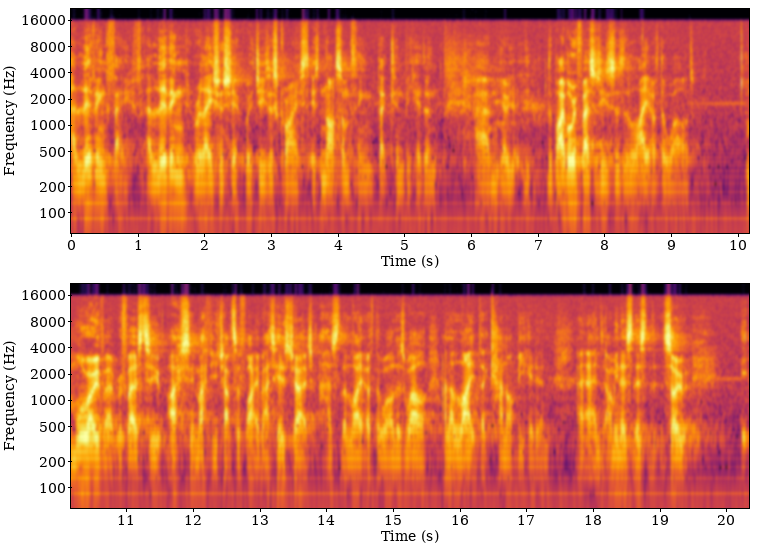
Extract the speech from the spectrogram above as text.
a, living faith, a living relationship with Jesus Christ is not something that can be hidden. Um, you know, the Bible refers to Jesus as the light of the world. Moreover, refers to us in Matthew chapter 5 as his church as the light of the world as well, and a light that cannot be hidden. And I mean, there's, there's so it,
